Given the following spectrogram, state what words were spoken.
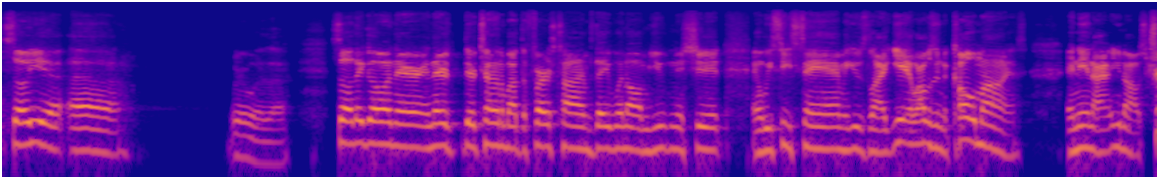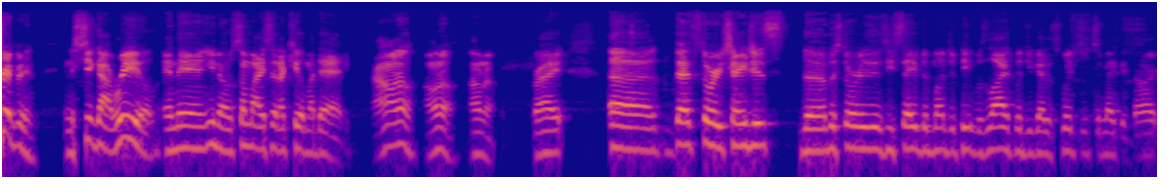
So yeah. Uh. Where was I? So they go in there and they're they're telling about the first times they went on mutant and shit. And we see Sam. He was like, "Yeah, well, I was in the coal mines, and then I, you know, I was tripping, and the shit got real. And then you know, somebody said I killed my daddy. I don't know. I don't know. I don't know. Right? Uh, that story changes. The other story is he saved a bunch of people's life, but you got to switch it to make it dark.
